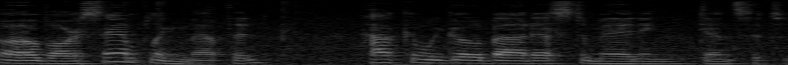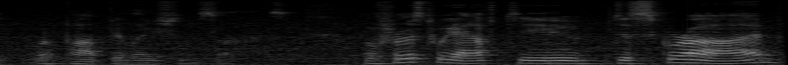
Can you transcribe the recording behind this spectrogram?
of our sampling method, how can we go about estimating density or population size? Well, first we have to describe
